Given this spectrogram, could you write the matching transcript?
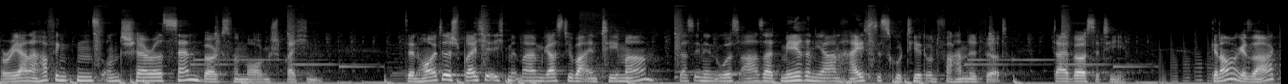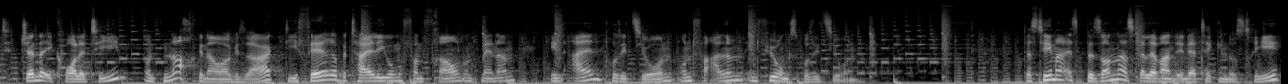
Ariana Huffingtons und Sheryl Sandbergs von morgen sprechen. Denn heute spreche ich mit meinem Gast über ein Thema, das in den USA seit mehreren Jahren heiß diskutiert und verhandelt wird. Diversity. Genauer gesagt Gender Equality und noch genauer gesagt die faire Beteiligung von Frauen und Männern in allen Positionen und vor allem in Führungspositionen. Das Thema ist besonders relevant in der Tech-Industrie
